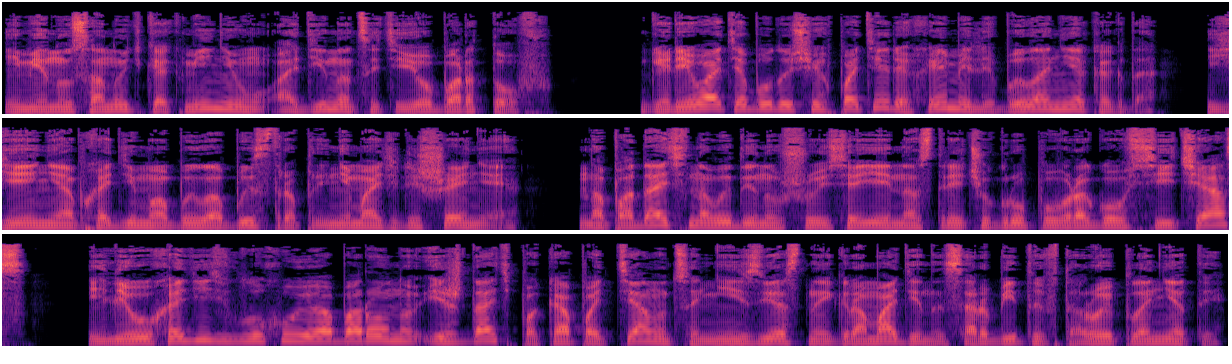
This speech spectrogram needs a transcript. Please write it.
и минусануть как минимум 11 ее бортов. Горевать о будущих потерях Эмили было некогда. Ей необходимо было быстро принимать решение. Нападать на выдвинувшуюся ей навстречу группу врагов сейчас или уходить в глухую оборону и ждать, пока подтянутся неизвестные громадины с орбиты второй планеты.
